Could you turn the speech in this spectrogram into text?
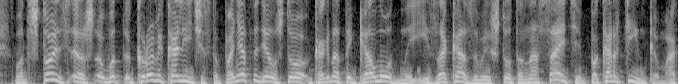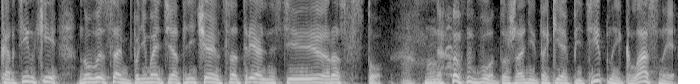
вот что, з- э, что, вот кроме количества, понятное дело, что когда ты голодный и заказываешь что-то на сайте по картинкам, а картинки, ну вы сами понимаете, отличаются от реальности раз в сто. Вот, уж они такие аппетитные, классные.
